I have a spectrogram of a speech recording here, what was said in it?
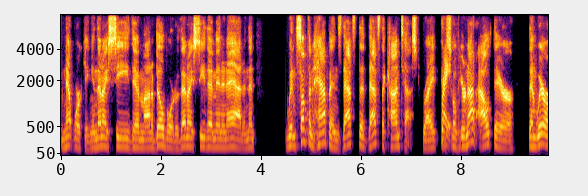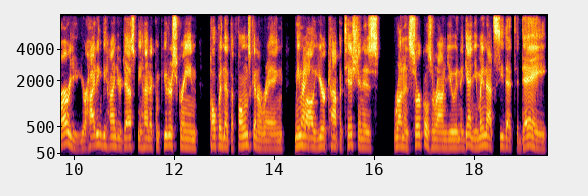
networking, and then I see them on a billboard, or then I see them in an ad, and then when something happens, that's the that's the contest, right? Right. And so if you're not out there then where are you? You're hiding behind your desk, behind a computer screen, hoping that the phone's going to ring. Meanwhile, right. your competition is running circles around you. And again, you may not see that today,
